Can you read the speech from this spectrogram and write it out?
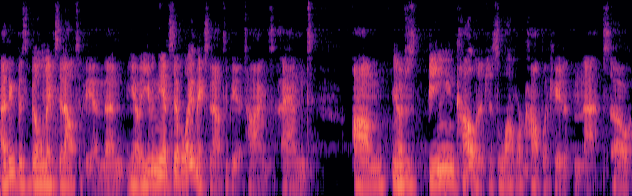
I think this bill makes it out to be, and then you know even the NCAA makes it out to be at times, and um, you know just being in college is a lot more complicated than that. So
